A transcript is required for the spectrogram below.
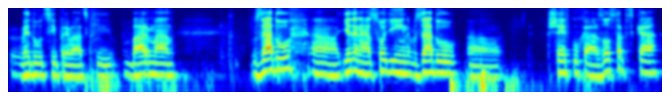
vedúci prevádzky, barman, vzadu uh, 11 hodín, vzadu uh, šéf kuchár zo Srbska,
